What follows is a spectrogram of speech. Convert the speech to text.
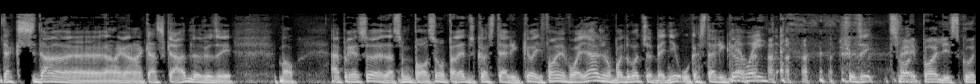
d'accident euh, en, en cascade, là, je veux dire. Bon, après ça, la semaine passée, on parlait du Costa Rica. Ils font un voyage, ils n'ont pas le droit de se baigner au Costa Rica. Ben oui. je veux dire, tu vas, Hey, pas les scouts.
